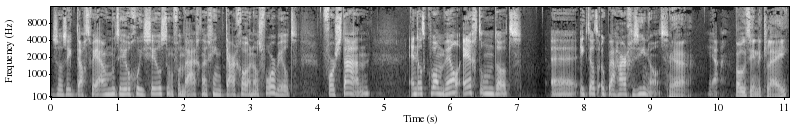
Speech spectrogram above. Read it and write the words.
Dus als ik dacht van ja, we moeten heel goede sales doen vandaag, dan ging ik daar gewoon als voorbeeld voor staan. En dat kwam wel echt omdat uh, ik dat ook bij haar gezien had. Ja. ja. Poten in de klei,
